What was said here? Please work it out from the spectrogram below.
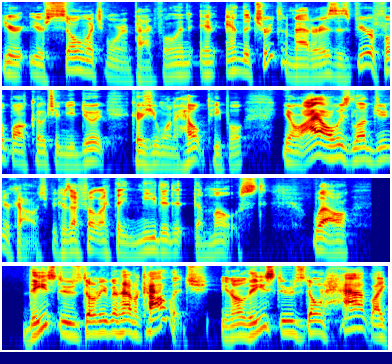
you're you're so much more impactful. And and and the truth of the matter is, is if you're a football coach and you do it because you want to help people, you know, I always loved junior college because I felt like they needed it the most. Well, these dudes don't even have a college. You know, these dudes don't have like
